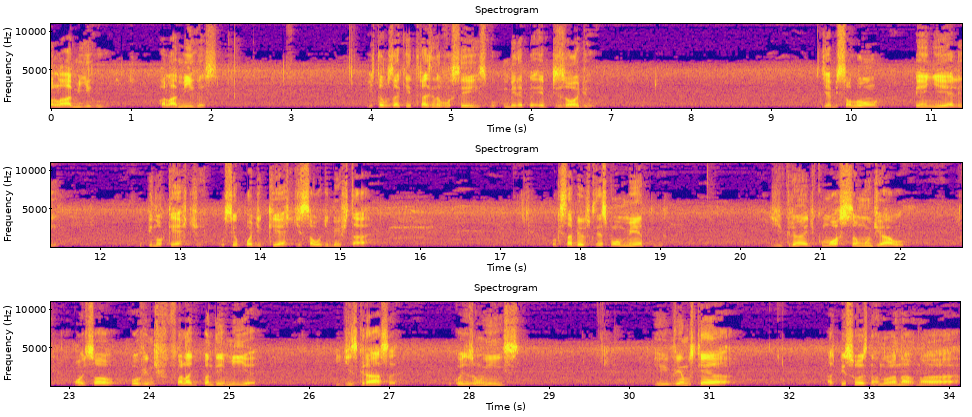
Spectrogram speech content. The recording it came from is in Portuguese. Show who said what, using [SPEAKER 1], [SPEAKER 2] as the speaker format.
[SPEAKER 1] Olá, amigo. Olá, amigas. Estamos aqui trazendo a vocês o primeiro episódio de Absolom, PNL e o seu podcast de saúde e bem-estar. Porque sabemos que nesse momento de grande comoção mundial, onde só ouvimos falar de pandemia, de desgraça, de coisas ruins, e vemos que as pessoas, na, na, na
